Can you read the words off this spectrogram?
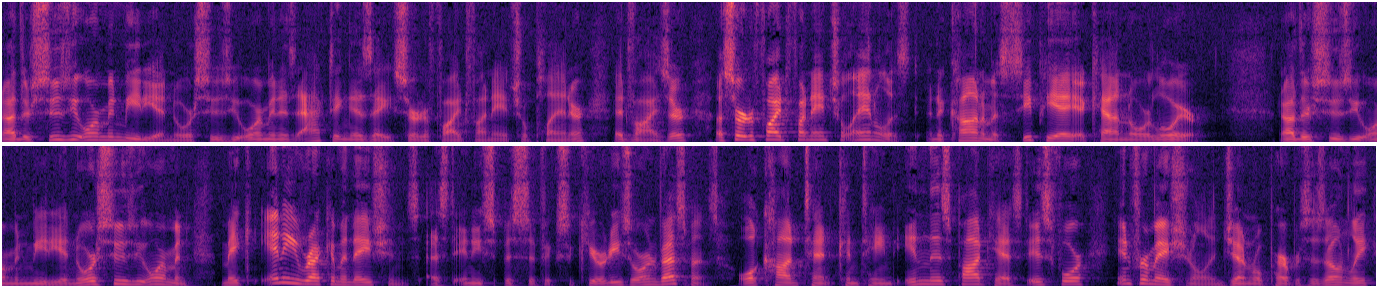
Neither Suze Orman Media nor Suze Orman is acting as a certified financial planner, advisor, a certified financial analyst, an economist, CPA, accountant, or lawyer. Neither Suze Orman Media nor Suze Orman make any recommendations as to any specific securities or investments. All content contained in this podcast is for informational and general purposes only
